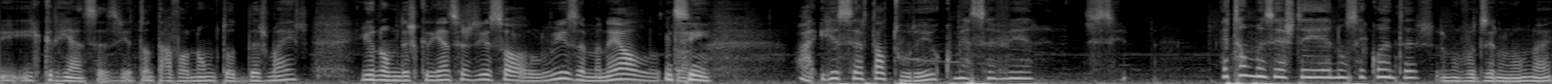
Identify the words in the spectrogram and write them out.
e- e crianças, e então estava o nome todo das mães e o nome das crianças dizia só Luísa, Manel. pronto. Sim. Ah, e a certa altura eu começo a ver, assim, então, mas esta é não sei quantas, não vou dizer o nome, não é?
